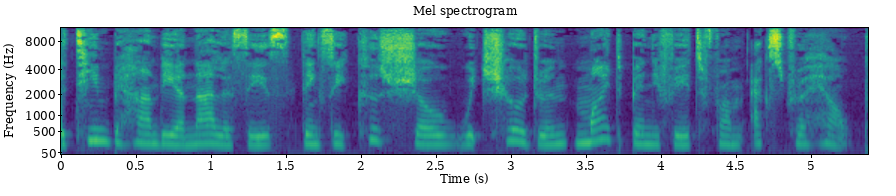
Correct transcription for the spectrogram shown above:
The team behind the analysis thinks it could show which children might benefit from extra help.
